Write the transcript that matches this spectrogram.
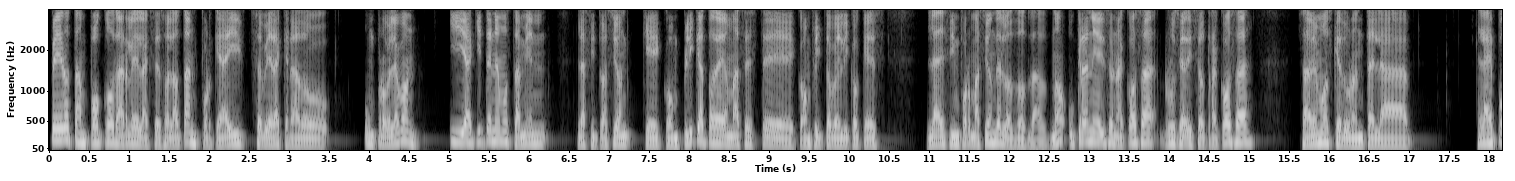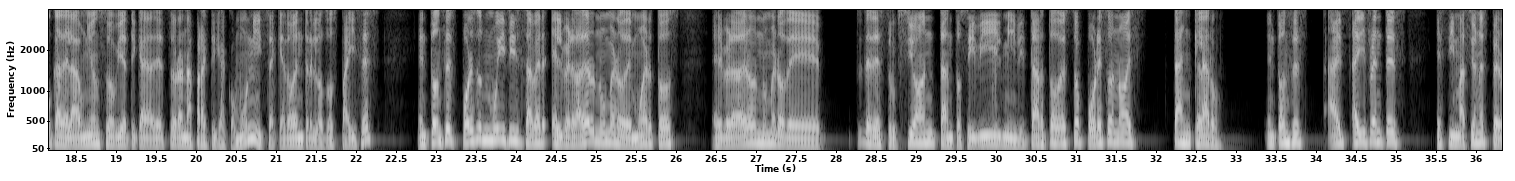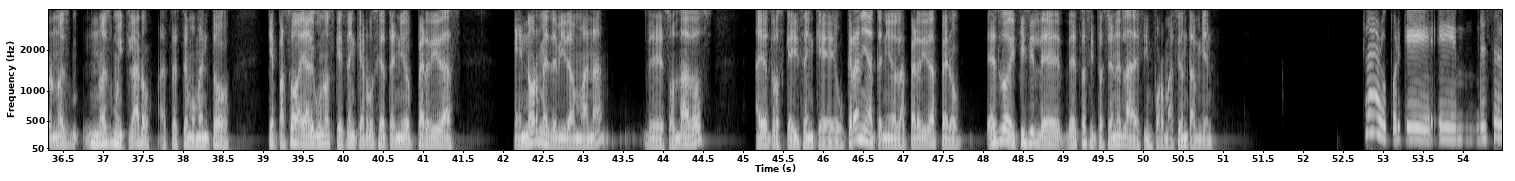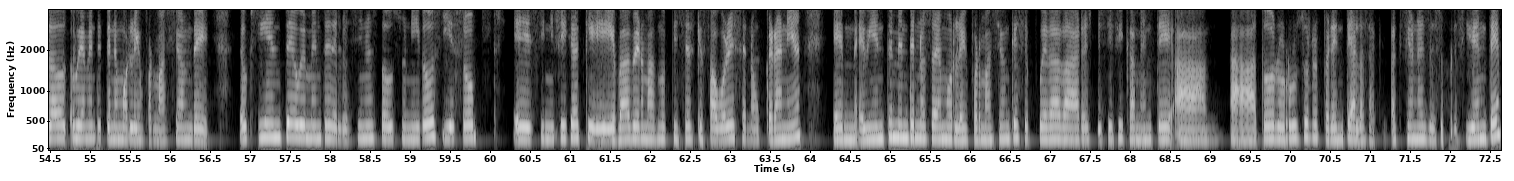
pero tampoco darle el acceso a la OTAN, porque ahí se hubiera creado un problemón. Y aquí tenemos también la situación que complica todavía más este conflicto bélico, que es la desinformación de los dos lados, ¿no? Ucrania dice una cosa, Rusia dice otra cosa, Sabemos que durante la, la época de la Unión Soviética esto era una práctica común y se quedó entre los dos países. Entonces, por eso es muy difícil saber el verdadero número de muertos, el verdadero número de, de destrucción, tanto civil, militar, todo esto. Por eso no es tan claro. Entonces, hay, diferentes estimaciones, pero no es, no es muy claro hasta este momento que pasó. Hay algunos que dicen que Rusia ha tenido pérdidas enormes de vida humana, de soldados, hay otros que dicen que Ucrania ha tenido la pérdida, pero es lo difícil de, esta situación es la desinformación también. Claro, porque eh, de este lado obviamente tenemos la información de, de, Occidente, obviamente del vecino Estados Unidos, y eso eh, significa que va a haber más noticias que favorecen a Ucrania. Eh, evidentemente no sabemos la información que se pueda dar específicamente a, a todos los rusos referente a las acciones de su presidente.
